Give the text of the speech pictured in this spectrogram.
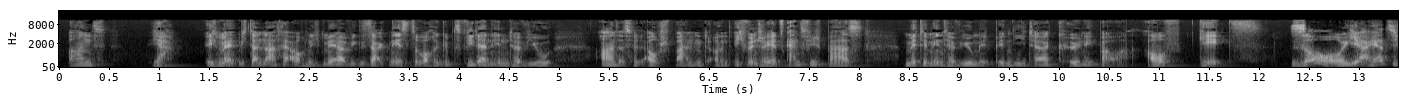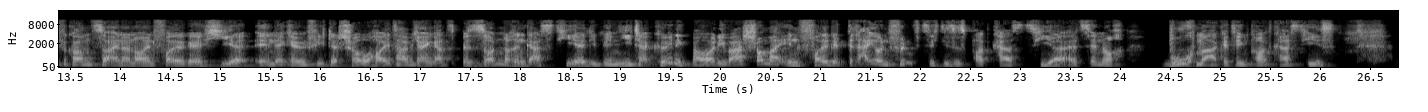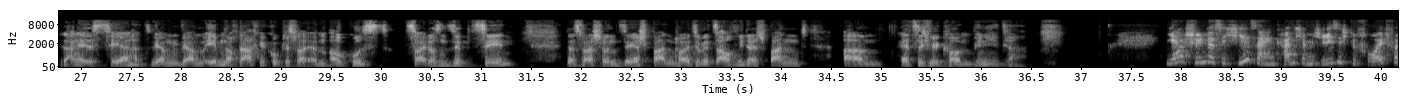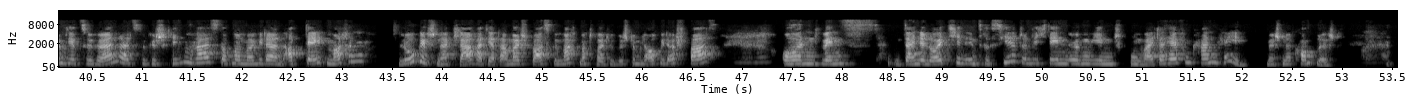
und ja, ich melde mich dann nachher auch nicht mehr. Wie gesagt, nächste Woche gibt's wieder ein Interview und das wird auch spannend. Und ich wünsche euch jetzt ganz viel Spaß mit dem Interview mit Benita Königbauer. Auf geht's! So, ja, herzlich willkommen zu einer neuen Folge hier in der Kevin Fiedler Show. Heute habe ich einen ganz besonderen Gast hier, die Benita Königbauer. Die war schon mal in Folge 53 dieses Podcasts hier, als der noch Buchmarketing-Podcast hieß. Lange ist's her. Wir haben, wir haben eben noch nachgeguckt, das war im August 2017. Das war schon sehr spannend. Heute wird's auch wieder spannend. Ähm, herzlich willkommen, Benita. Ja, schön, dass ich hier sein kann. Ich habe mich riesig gefreut, von dir zu hören, als du geschrieben hast, ob wir mal wieder ein Update machen. Logisch, na klar, hat ja damals Spaß gemacht, macht heute bestimmt auch wieder Spaß. Und wenn es deine Leutchen interessiert und ich denen irgendwie einen Sprung weiterhelfen kann, hey, Mission accomplished.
